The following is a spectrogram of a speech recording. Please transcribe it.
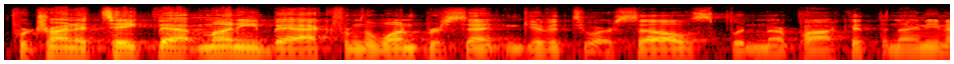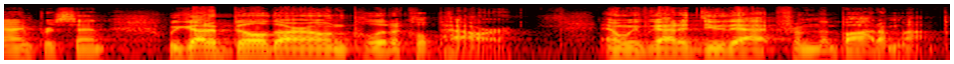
if we're trying to take that money back from the 1% and give it to ourselves, put it in our pocket, the 99%, we got to build our own political power. And we've got to do that from the bottom up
